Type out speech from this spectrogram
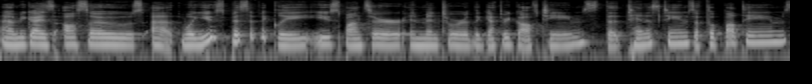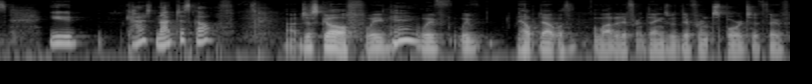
Um, you guys also, uh, well, you specifically, you sponsor and mentor the Guthrie golf teams, the tennis teams, the football teams. You, gosh, not just golf. Not just golf. We okay. we've we've helped out with a lot of different things with different sports. If they've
